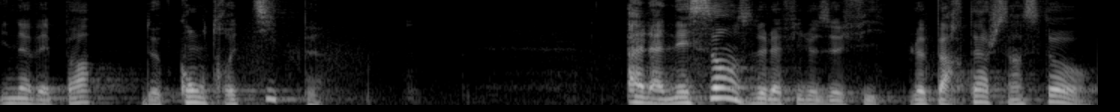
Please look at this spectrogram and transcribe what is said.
il n'avait pas de contre-type. À la naissance de la philosophie, le partage s'instaure.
